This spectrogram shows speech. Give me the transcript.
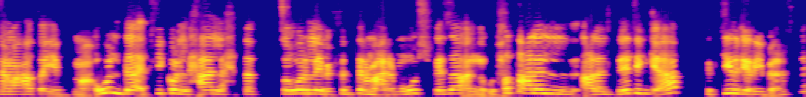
جماعة طيب معقول؟ ضايق فيكم الحال لحتى تصور لي بفلتر مع رموش وكذا إنه وتحطه على ال على ال dating app كتير غريبة عرفتي؟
